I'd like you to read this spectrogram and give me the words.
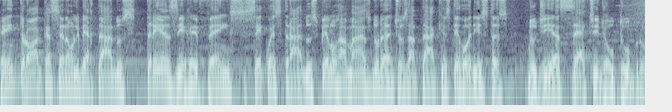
Em troca, serão libertados 13 reféns sequestrados pelo Hamas durante os ataques terroristas do dia 7 de outubro.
